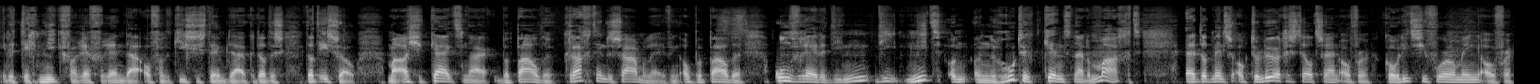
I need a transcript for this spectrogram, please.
in de techniek van referenda of van het kiessysteem duiken. Dat is, dat is zo. Maar als je kijkt naar bepaalde krachten in de samenleving... ook bepaalde onvrede die, die niet een, een route kent naar de macht... Eh, dat mensen ook teleurgesteld zijn over over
